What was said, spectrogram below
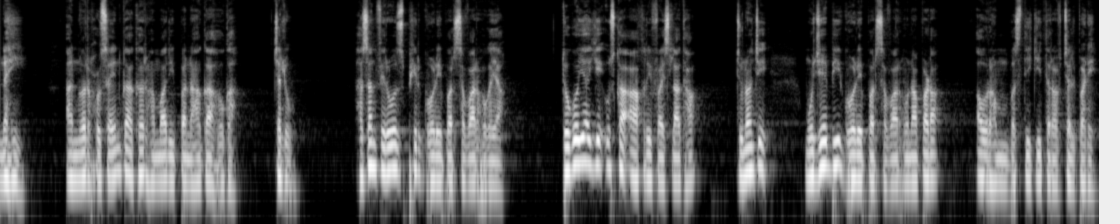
नहीं, अनवर हुसैन का घर हमारी पनाहगाह होगा। चलो। हसन फिरोज़ फिर घोड़े पर सवार हो गया। तो गोया ये उसका आखिरी फैसला था। चुनाचे, मुझे भी घोड़े पर सवार होना पड़ा और हम बस्ती की तरफ़ चल पड़े।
